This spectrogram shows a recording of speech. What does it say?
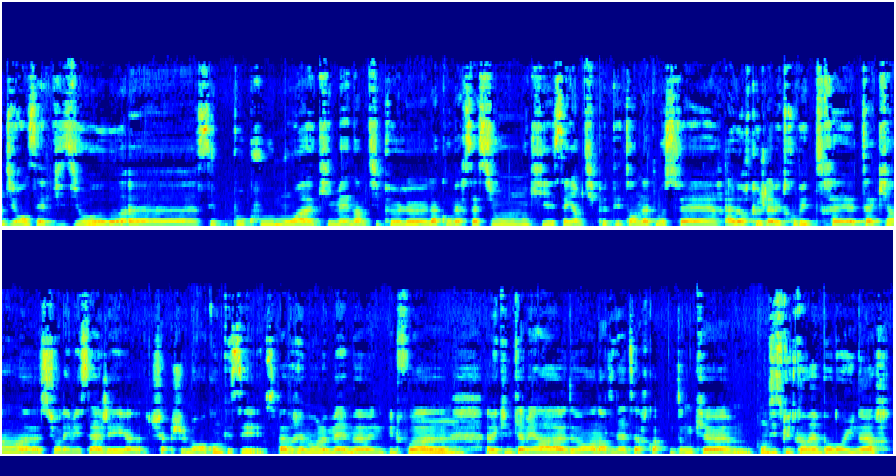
durant cette visio, euh, c'est beaucoup moi qui mène un petit peu le, la conversation, qui essaye un petit peu de détendre l'atmosphère, alors que je l'avais trouvé très taquin euh, sur les messages et euh, je, je, me rends compte que c'est pas vraiment le même une, une fois hmm. avec une caméra devant un ordinateur quoi. Donc on discute quand même pendant une heure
